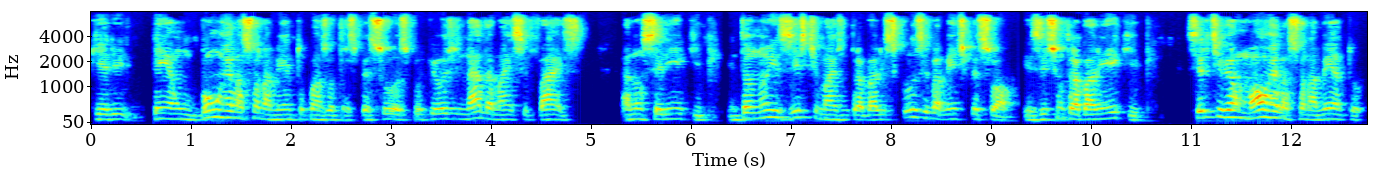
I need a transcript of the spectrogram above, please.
que ele tenha um bom relacionamento com as outras pessoas, porque hoje nada mais se faz a não ser em equipe. Então não existe mais um trabalho exclusivamente pessoal, existe um trabalho em equipe. Se ele tiver um mau relacionamento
